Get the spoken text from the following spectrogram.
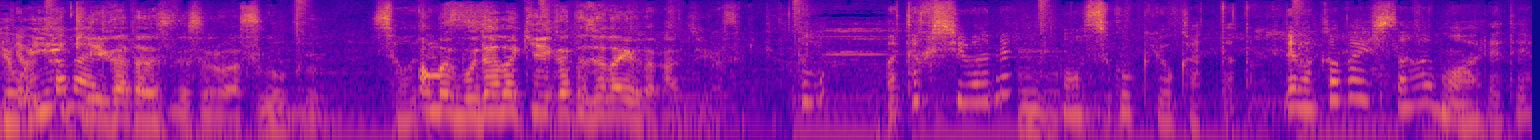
でもいい消え方ですねそれはすごく。す。あんまり無駄な消え方じゃないような感じがするけど。と私はね、うん。もうすごく良かったと。で若林さんはもうあれで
